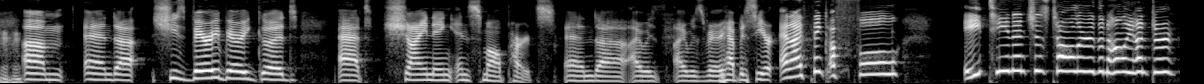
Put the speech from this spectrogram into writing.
Mhm. Um, and uh, she's very, very good at shining in small parts, and uh, I was I was very happy to see her. And I think a full 18 inches taller than Holly Hunter,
